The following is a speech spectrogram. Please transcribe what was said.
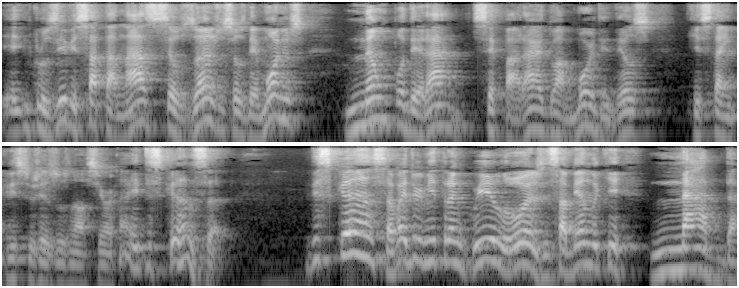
inclusive Satanás, seus anjos, seus demônios, não poderá separar do amor de Deus que está em Cristo Jesus nosso Senhor. Aí descansa. Descansa, vai dormir tranquilo hoje, sabendo que nada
